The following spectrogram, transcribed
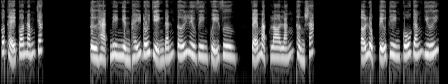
có thể có nắm chắc từ hạt niên nhìn thấy đối diện đánh tới liêu viên quỷ vương, vẻ mặt lo lắng thần sắc. Ở lục tiểu thiên cố gắng dưới,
